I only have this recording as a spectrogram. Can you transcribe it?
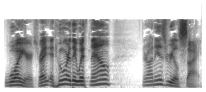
warriors, right? And who are they with now? They're on Israel's side.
